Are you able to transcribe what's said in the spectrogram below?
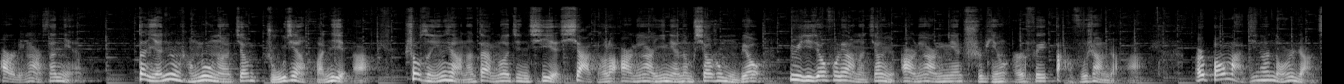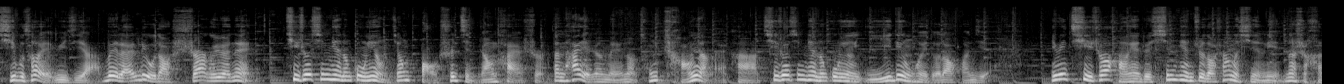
二零二三年，但严重程度呢将逐渐缓解啊。受此影响呢，戴姆勒近期也下调了二零二一年的销售目标，预计交付量呢将与二零二零年持平，而非大幅上涨啊。而宝马集团董事长齐普策也预计啊，未来六到十二个月内。汽车芯片的供应将保持紧张态势，但他也认为呢，从长远来看啊，汽车芯片的供应一定会得到缓解，因为汽车行业对芯片制造商的吸引力那是很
